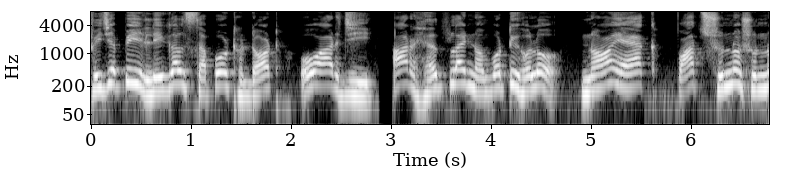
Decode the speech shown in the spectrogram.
BJP legal support dot ORG আর হেল্পলাইন নম্বরটি হল নয় এক পাঁচ শূন্য শূন্য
